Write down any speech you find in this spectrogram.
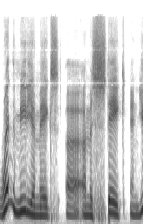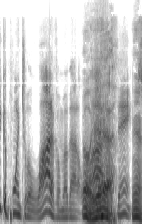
When the media makes uh, a mistake, and you could point to a lot of them about a Oh, lot yeah. of things, Yeah.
